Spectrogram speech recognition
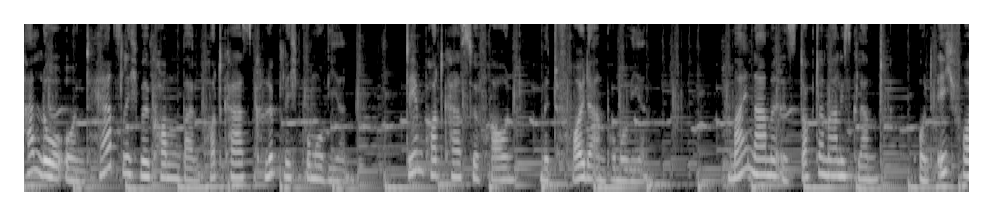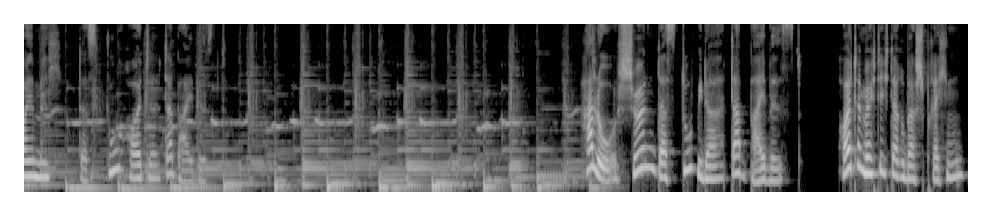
Hallo und herzlich willkommen beim Podcast Glücklich Promovieren, dem Podcast für Frauen mit Freude am Promovieren. Mein Name ist Dr. Marlies Klamt und ich freue mich, dass du heute dabei bist. Hallo, schön, dass du wieder dabei bist. Heute möchte ich darüber sprechen,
